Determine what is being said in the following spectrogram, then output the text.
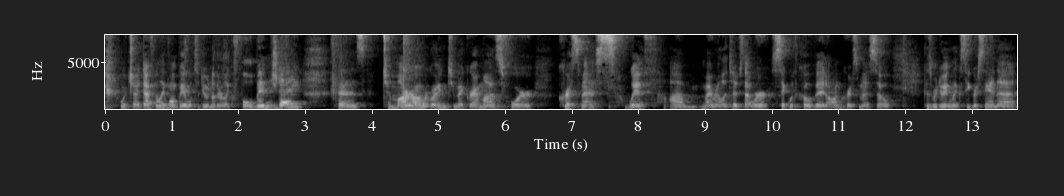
which i definitely won't be able to do another like full binge day because tomorrow we're going to my grandma's for christmas with um, my relatives that were sick with covid on christmas so because we're doing like secret santa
